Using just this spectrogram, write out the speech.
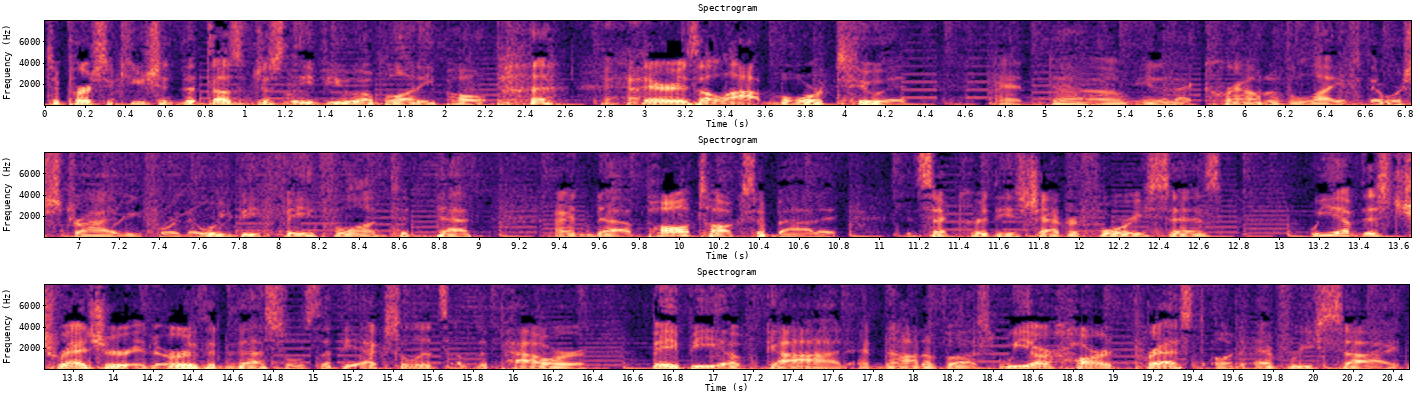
to persecution that doesn't just leave you a bloody pulp. there is a lot more to it. And, uh, you know, that crown of life that we're striving for, that we be faithful unto death. And uh, Paul talks about it in 2 Corinthians chapter 4. He says, We have this treasure in earthen vessels, that the excellence of the power may be of God and not of us. We are hard pressed on every side,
